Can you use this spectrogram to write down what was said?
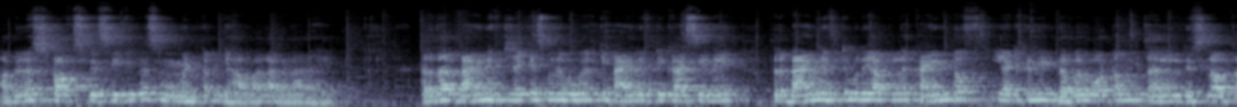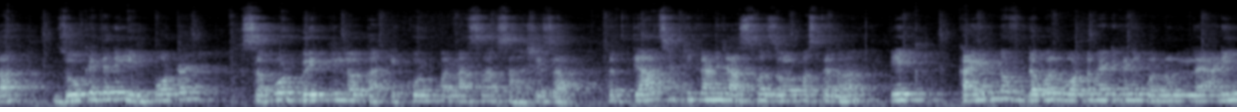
आपल्याला स्टॉक स्पेसिफिकच मोमेंटम घ्यावा लागणार आहे. तर आता बँक निफ्टीच्या केसमध्ये बघूया की बँक निफ्टी काय सीन आहे. तर बँक निफ्टीमध्ये आपल्याला काइंड ऑफ या ठिकाणी डबल बॉटम झालेला दिसला होता. जो काही त्याने इम्पॉर्टंट सपोर्ट ब्रेक केला होता एकोणपन्नास हजार सहाशेचा तर त्याच ठिकाणाच्या आसपास जवळपास त्यानं एक काइंड ऑफ डबल बॉटम या ठिकाणी बनवलेला आहे आणि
